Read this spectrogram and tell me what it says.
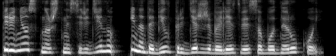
Перенес нож на середину и надавил, придерживая лезвие свободной рукой.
